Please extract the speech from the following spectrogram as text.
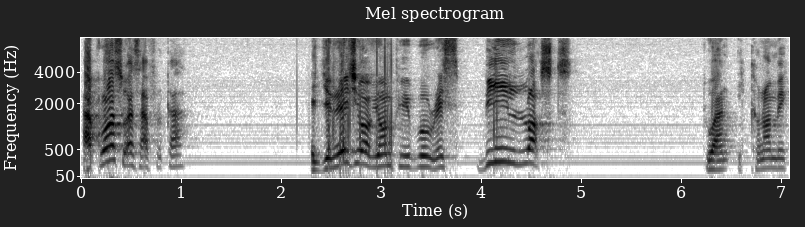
Across West Africa, a generation of young people risk being lost to an economic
